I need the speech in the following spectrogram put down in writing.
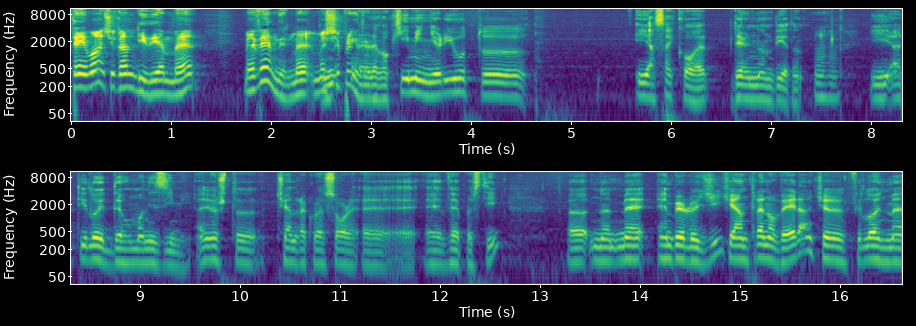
tema që kanë lidhje me me vendin, me me Shqipërinë. Revokimi i i njeriut të i asaj kohe deri në 90-ën. Mm -hmm. I atij lloj dehumanizimi. Ajo është qendra kryesore e e, e veprës së tij në me Embriologji që janë tre novela që fillojnë me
